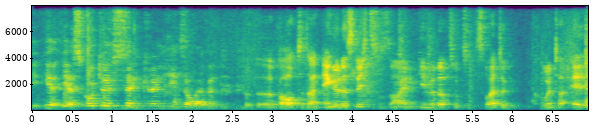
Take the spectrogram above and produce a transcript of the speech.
yes, go to 2 Corinthians 11. Äh, behauptet ein Engel des Lichts zu sein. Gehen wir dazu zu 2. Korinther 11.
